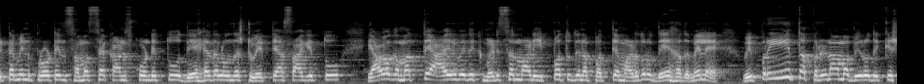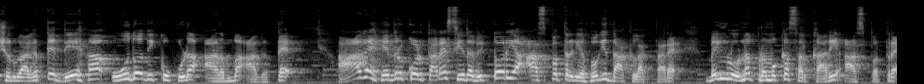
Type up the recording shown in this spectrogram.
ವಿಟಮಿನ್ ಪ್ರೋಟೀನ್ ಸಮಸ್ಯೆ ಕಾಣಿಸ್ಕೊಂಡಿತ್ತು, ದೇಹದಲ್ಲಿ ಒಂದಷ್ಟು ವ್ಯತ್ಯಾಸ ಆಗಿತ್ತು. ಯಾವಾಗ ಮತ್ತೆ ಆಯುರ್ವೇದಿಕ್ ಮೆಡಿಸನ್ ಮಾಡಿ ಇಪ್ಪತ್ತು ದಿನ ಪತ್ತೆ ಮಾಡಿದ್ರು ದೇಹದ ಮೇಲೆ ವಿಪರೀತ ಪರಿಣಾಮ ಬೀರೋದಕ್ಕೆ ಶುರುವಾಗುತ್ತೆ. ದೇಹ ಊದೋದಿಕ್ಕೂ ಕೂಡ ಆರಂಭ ಆಗುತ್ತೆ. ಆಗ ಹೆದರ್ಕೊಳ್ತಾರೆ, ಸೀದಾ ವಿಕ್ಟೋರಿಯಾ ಆಸ್ಪತ್ರೆಗೆ ಹೋಗಿ ದಾಖಲಾಗ್ತಾರೆ. ಬೆಂಗಳೂರಿನ ಪ್ರಮುಖ ಸರ್ಕಾರಿ ಆಸ್ಪತ್ರೆ.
